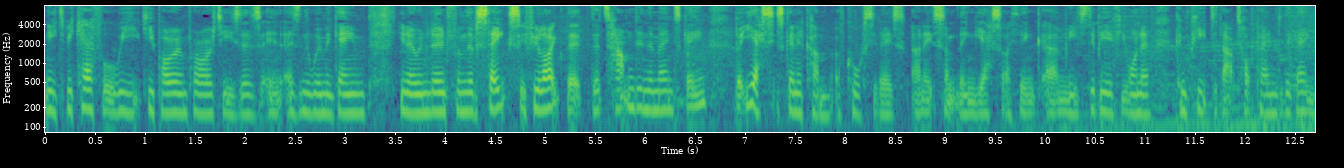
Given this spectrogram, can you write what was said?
need to be careful. We keep our own priorities as as in the women game, you know, and learn from the mistakes, if you like, that that's happened in the men's game. But yes, it's going to come. Of course, it is, and it's something. Yes, I think um, needs to be if you want to compete to that top end of the game.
